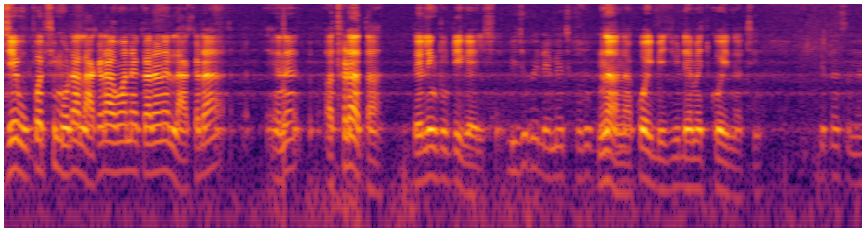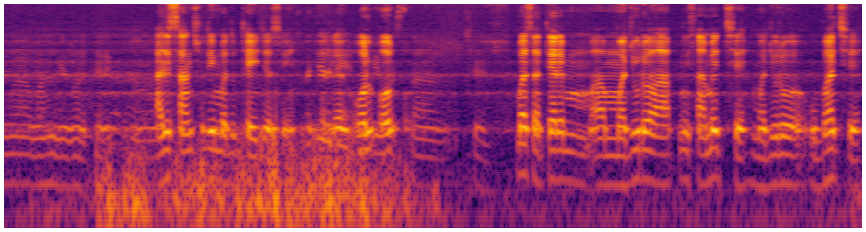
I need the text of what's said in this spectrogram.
જે ઉપરથી મોટા લાકડા આવવાના કારણે લાકડા એને અથડાતા રેલિંગ તૂટી ગયેલ છે. બીજું કોઈ ડેમેજ ખરું? ના ના કોઈ બીજું ડેમેજ કોઈ નથી. કેટલા સમયમાં વાહન વ્યવહાર અત્યારે આજે સાંજ સુધી બધું થઈ જશે. એટલે ઓલ ઓલ બસ અત્યારે મજૂરો આપની સામે જ છે. મજૂરો ઊભા છે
